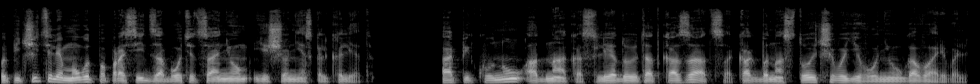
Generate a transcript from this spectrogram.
попечители могут попросить заботиться о нем еще несколько лет. Опекуну, однако, следует отказаться, как бы настойчиво его не уговаривали.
